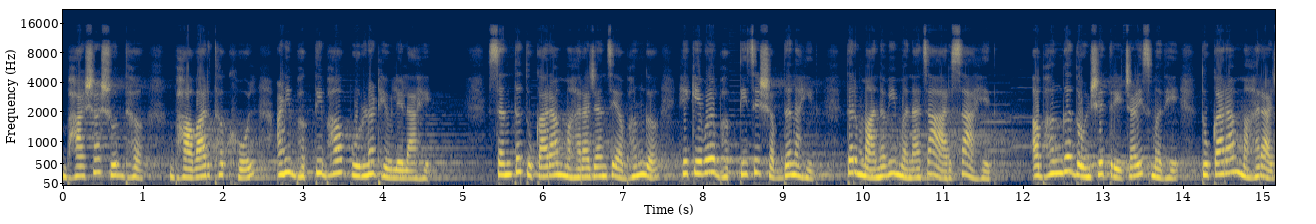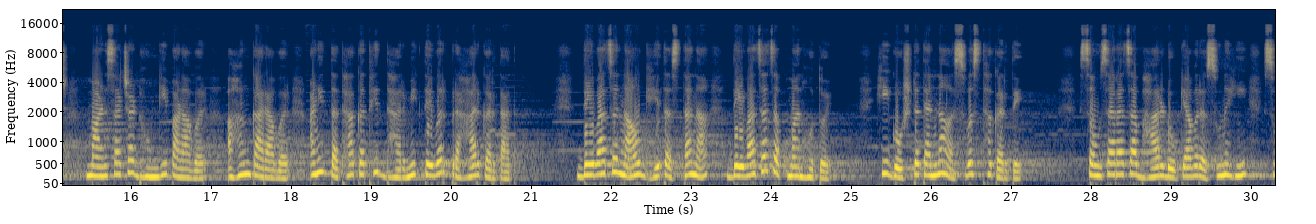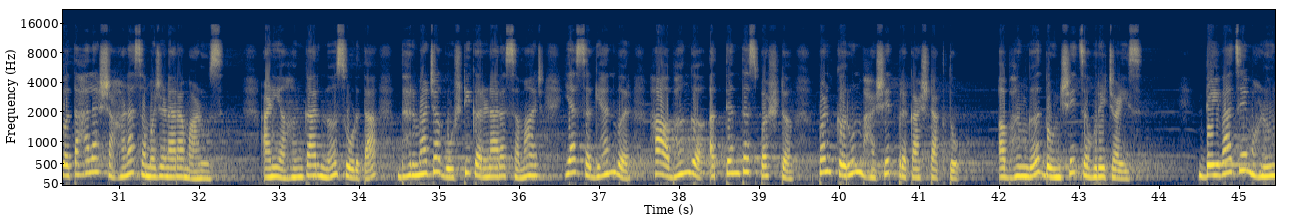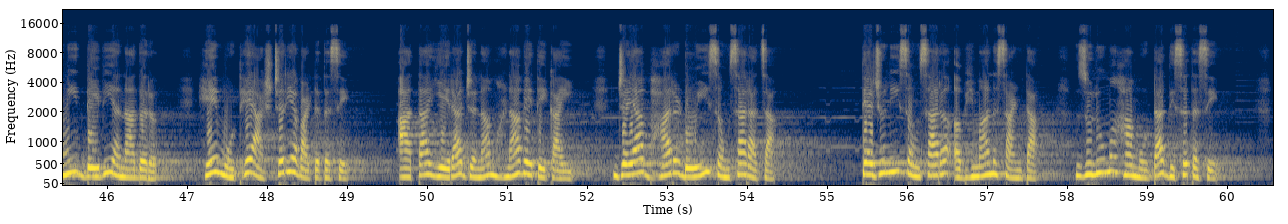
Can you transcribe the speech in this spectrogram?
भाषा शुद्ध भावार्थ खोल आणि भक्तिभाव पूर्ण ठेवलेला आहे. संत तुकाराम महाराजांचे अभंग हे केवळ भक्तीचे शब्द नाहीत तर मानवी मनाचा आरसा आहेत. अभंग दोनशे त्रेचाळीसमध्ये तुकाराम महाराज माणसाच्या ढोंगीपणावर अहंकारावर आणि तथाकथित धार्मिकतेवर प्रहार करतात. देवाचं नाव घेत असताना देवाचाच अपमान होतोय. ही गोष्ट त्यांना अस्वस्थ करते. संसाराचा भार डोक्यावर असूनही स्वतःला शहाणा समजणारा माणूस. आणि अहंकार न सोडता धर्माच्या गोष्टी करणारा समाज या सगळ्यांवर हा अभंग अत्यंत स्पष्ट पण करुण भाषेत प्रकाश टाकतो. अभंग दोनशे चौवेचाळीस देवाचे म्हणूनी देवी अनादर. हे मोठे आश्चर्य वाटत असे. आता येरा जना म्हणावे ते काही जया भार डोई संसाराचा. त्यजुनी संसार अभिमान सांडता जुलूम हा मोठा दिसत असे.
